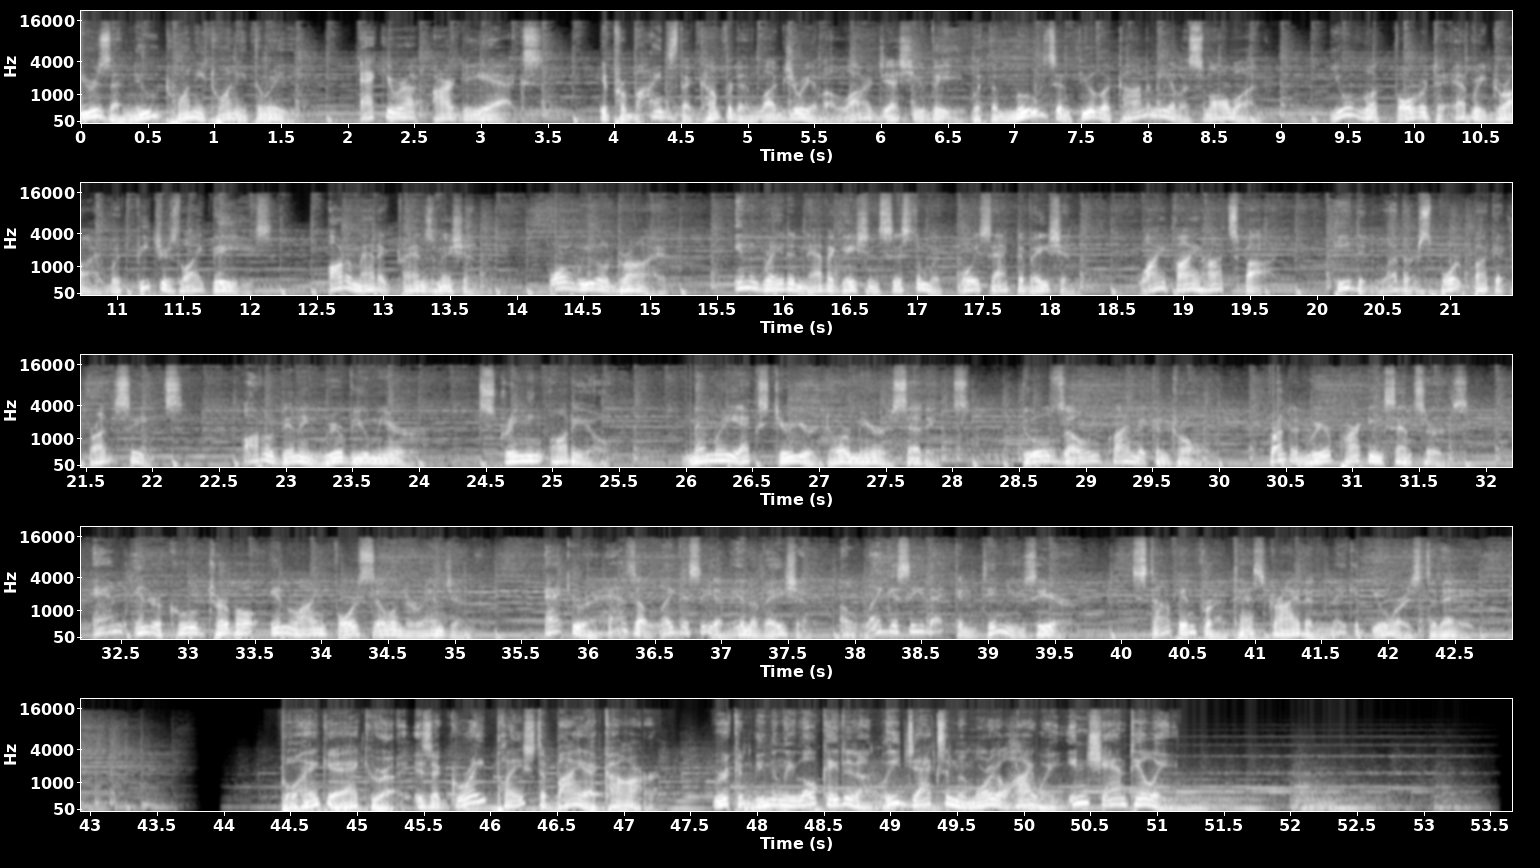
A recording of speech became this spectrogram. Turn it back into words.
Here's a new 2023 Acura RDX. It provides the comfort and luxury of a large SUV with the moves and fuel economy of a small one. You'll look forward to every drive with features like these. Automatic transmission, four-wheel drive, integrated navigation system with voice activation, Wi-Fi hotspot, heated leather sport bucket front seats, auto-dimming rearview mirror, streaming audio, memory exterior door mirror settings, dual zone climate control, front and rear parking sensors, and intercooled turbo inline four-cylinder engine. Acura has a legacy of innovation, a legacy that continues here. Stop in for a test drive and make it yours today. Pohanka Acura is a great place to buy a car. We're conveniently located on Lee Jackson Memorial Highway in Chantilly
